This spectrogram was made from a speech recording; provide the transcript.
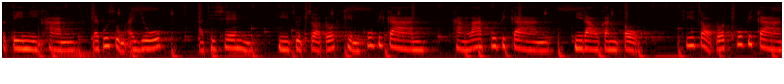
สตรีมีครรภ์และผู้สูงอายุ อาทิเช่น มีจุดจอดรถเข็นผู้พิการ ทางลาดผู้พิการ มีราวกันตก ที่จอดรถผู้พิการ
